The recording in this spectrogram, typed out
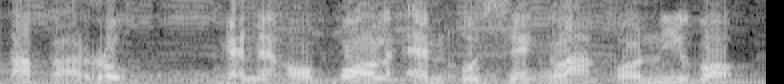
tabaruk. Kene opol NU sing nglakoni kok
